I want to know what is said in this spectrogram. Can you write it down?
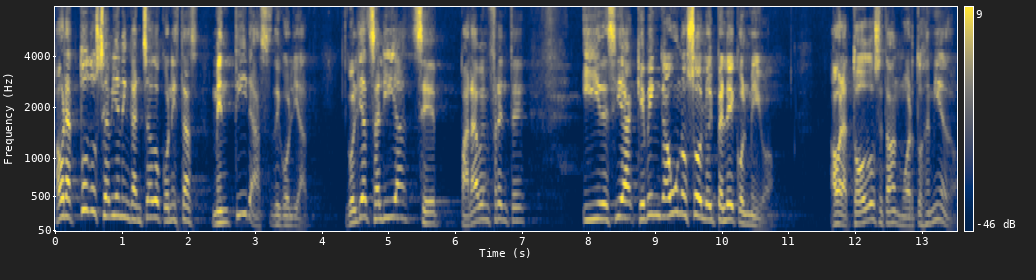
Ahora, todos se habían enganchado con estas mentiras de Goliat. Goliat salía, se paraba enfrente y decía que venga uno solo y pelee conmigo. Ahora, todos estaban muertos de miedo.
